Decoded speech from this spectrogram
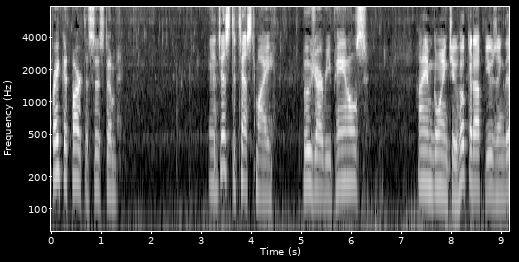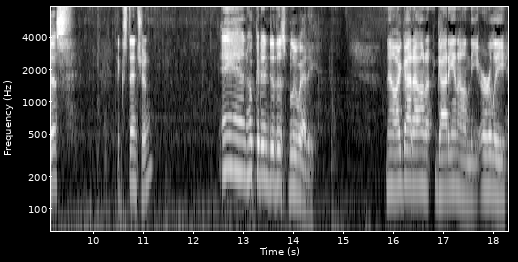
break apart the system and just to test my BougeRV panels I am going to hook it up using this extension and hook it into this Bluetti. now I got on got in on the early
